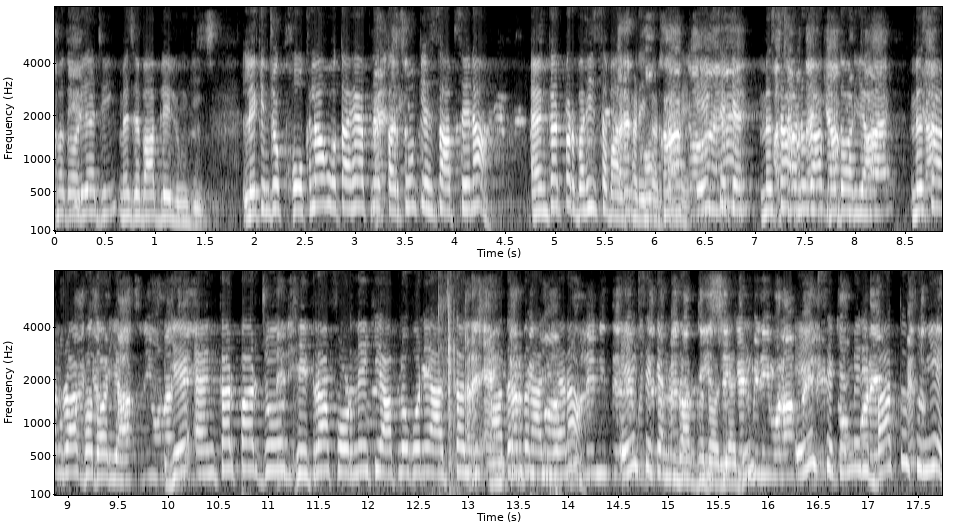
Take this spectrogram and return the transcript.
भदौरिया जी मैं जवाब ले लूँगी। लेकिन जो खोखला होता है अपने तर्कों के हिसाब से ना एंकर पर वही सवाल खड़े करता है। एक सेकेंड मिस्टर अच्छा, अनुराग भदौरिया मिस्टर अनुराग भदौरिया ये एंकर पर जो ठीकरा फोड़ने की आप लोगों ने आजकल आदत बना लिया है ना? एक सेकेंड अनुराग भदौरिया जी एक सेकंड मेरी बात तो सुनिए।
